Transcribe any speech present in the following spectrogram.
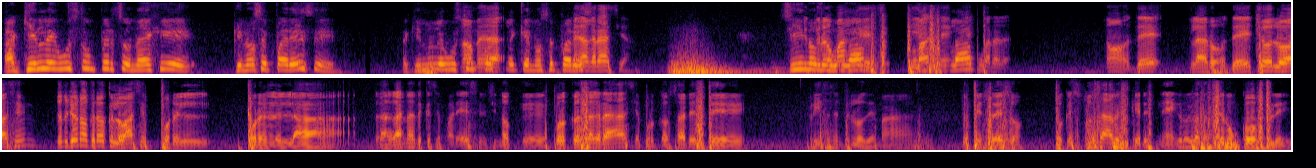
¿A quién le gusta un personaje que no se parece? ¿A quién no le gusta No, un me da- cosplay que no se Me da parece? gracia. Sí, Yo nos creo más que burlamos, nos hacen es burlamos. para... No, de... Claro, de hecho lo hacen... Yo, yo no creo que lo hacen por el... Por el, la, la gana de que se parecen, sino que por causar gracia, por causar este risas entre los demás. Yo pienso eso. Porque si tú sabes que eres negro y vas a hacer un cosplay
